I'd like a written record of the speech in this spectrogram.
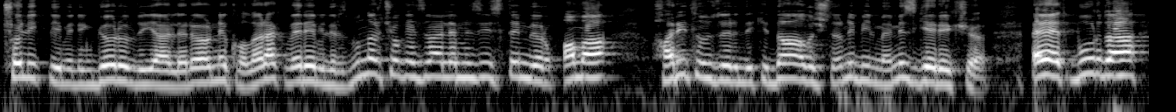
çöl ikliminin görüldüğü yerlere örnek olarak verebiliriz. Bunları çok ezberlemenizi istemiyorum ama harita üzerindeki dağılışlarını bilmemiz gerekiyor. Evet burada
